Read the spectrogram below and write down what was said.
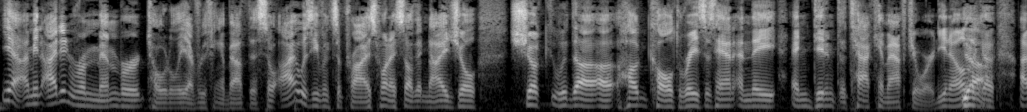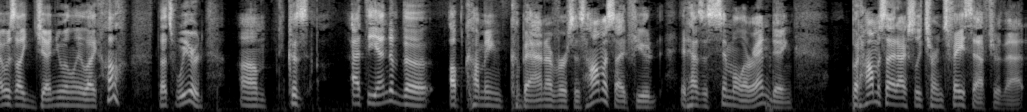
Yeah, I mean, I didn't remember totally everything about this, so I was even surprised when I saw that Nigel shook with uh, a hug called, raised his hand, and they and didn't attack him afterward. You know, Yeah. like I, I was like genuinely like, huh, that's weird. Because at the end of the upcoming Cabana versus Homicide feud, it has a similar ending, but Homicide actually turns face after that.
